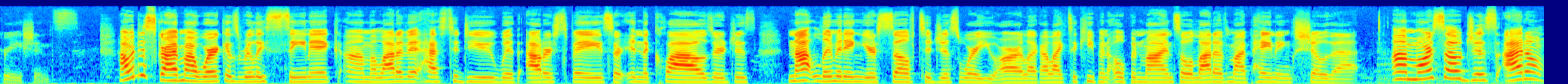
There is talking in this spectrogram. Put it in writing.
creations. I would describe my work as really scenic. Um, a lot of it has to do with outer space or in the clouds or just not limiting yourself to just where you are. Like, I like to keep an open mind, so a lot of my paintings show that. Um, more so just I don't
